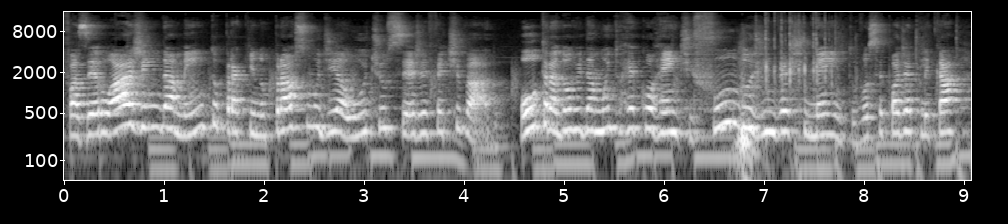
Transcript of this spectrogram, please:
fazer o agendamento para que no próximo dia útil seja efetivado. Outra dúvida muito recorrente: fundos de investimento. Você pode aplicar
